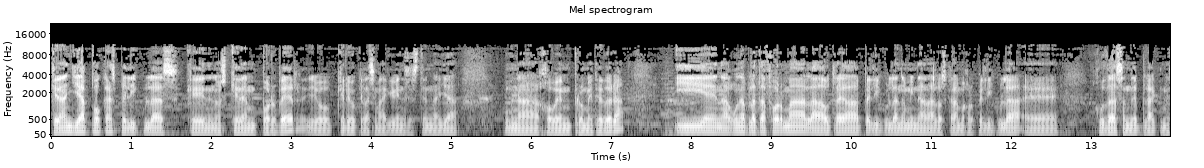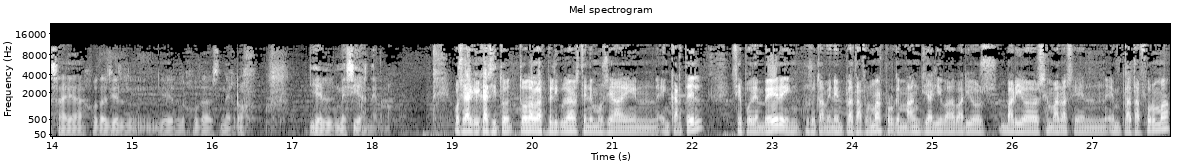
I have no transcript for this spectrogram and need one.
quedan ya pocas películas que nos queden por ver. Yo creo que la semana que viene se estrena ya una joven prometedora. Y en alguna plataforma la otra película nominada al Oscar a la mejor película, eh, Judas and the Black Messiah, Judas y el, y el Judas negro y el Mesías negro. O sea que casi to- todas las películas las tenemos ya en, en cartel, se pueden ver, e incluso también en plataformas, porque Mank ya lleva varios, varias semanas en, en plataforma.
